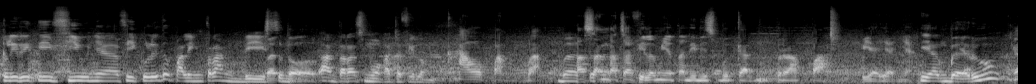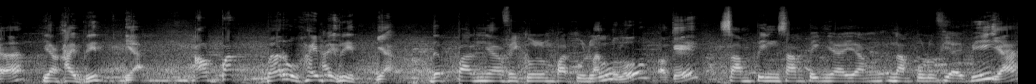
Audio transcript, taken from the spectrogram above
Clarity view-nya Vikul itu paling terang di sem- Betul. antara semua kaca film. Alphard, Pak. Betul. Pasang kaca filmnya tadi disebutkan berapa biayanya? Yang baru, Ya, yang hybrid, ya. Alphard baru hybrid. Hybrid. Ya, depannya Vikul 40, 40, oke. samping-sampingnya yang 60 VIP, Ya.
